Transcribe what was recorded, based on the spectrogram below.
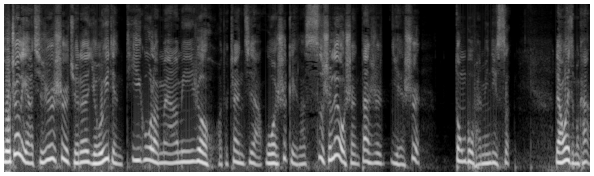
我这里啊，其实是觉得有一点低估了迈阿密热火的战绩啊。我是给了四十六胜，但是也是东部排名第四。两位怎么看？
